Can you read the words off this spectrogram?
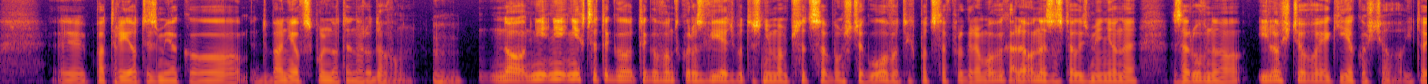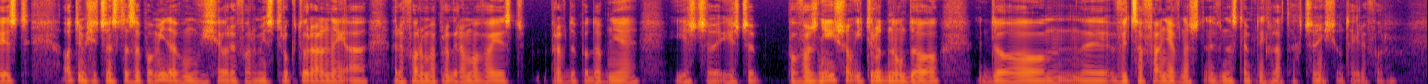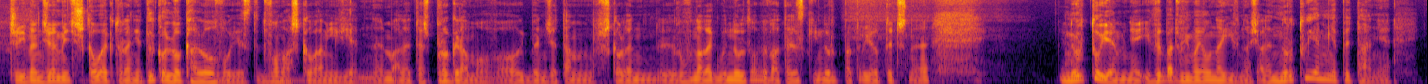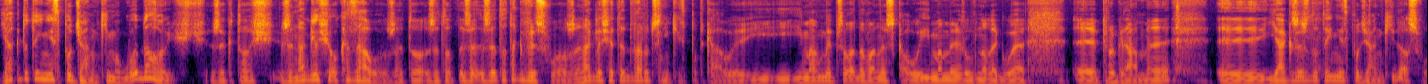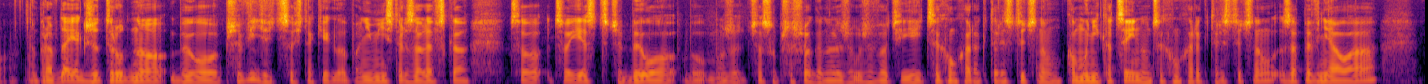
y, patriotyzm jako dbanie o wspólnotę narodową. Mhm. No, nie, nie, nie chcę tego, tego wątku rozwijać, bo też nie mam przed sobą szczegółowo tych podstaw programowych, ale one zostały zmienione zarówno ilościowo, jak i jakościowo. I to jest, o tym się często zapomina, bo mówi się o reformie strukturalnej, a reforma programowa jest prawdopodobnie jeszcze, jeszcze poważniejszą i trudną do, do mm, wycofania w, nas, w następnych latach częścią tej reformy. Czyli będziemy mieć szkołę, która nie tylko lokalowo jest dwoma szkołami w jednym, ale też programowo i będzie tam w szkole równoległy nurt obywatelski, nurt patriotyczny. Nurtuje mnie, i wybacz mi moją naiwność, ale nurtuje mnie pytanie, jak do tej niespodzianki mogło dojść, że ktoś, że nagle się okazało, że to, że to, że, że to tak wyszło, że nagle się te dwa roczniki spotkały i, i, i mamy przeładowane szkoły i mamy równoległe e, programy. E, jakżeż do tej niespodzianki doszło? Prawda? Jakże trudno było przewidzieć coś takiego. Pani minister Zalewska, co, co jest, czy było, bo może czasu przeszłego należy używać, jej cechą charakterystyczną, komunikacyjną cechą charakterystyczną, zapewniała,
